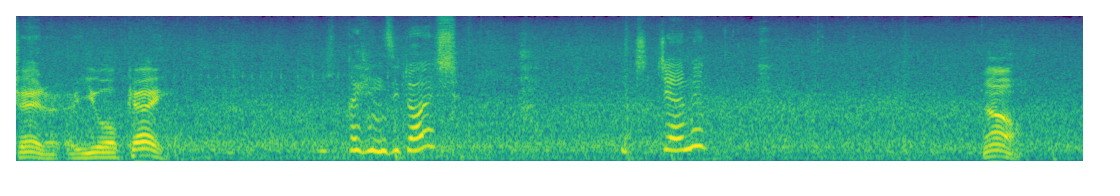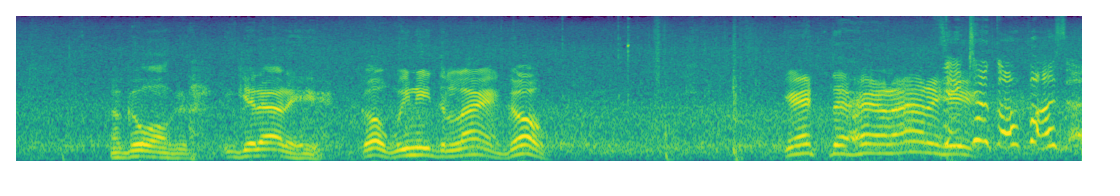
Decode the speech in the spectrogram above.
Said, are you okay? Sprechen Sie Deutsch? It's German? No. Now go on, get out of here. Go, we need the land, go. Get the hell out of They here. They took our father.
